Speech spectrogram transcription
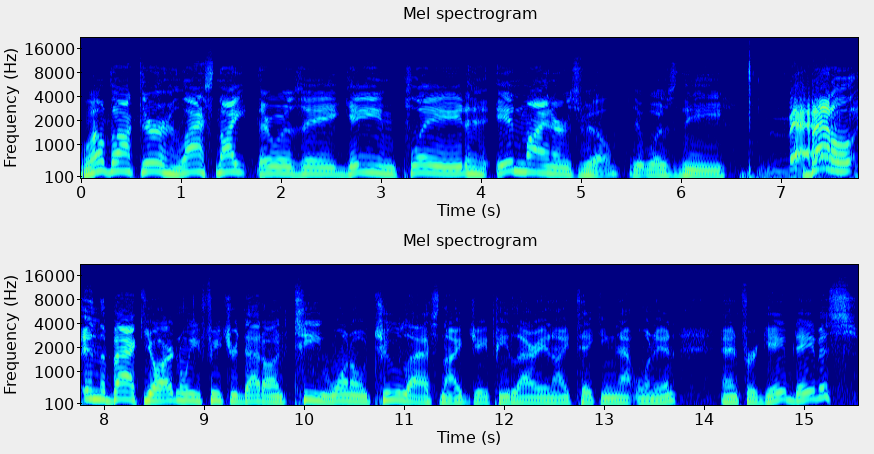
Well, Doctor, last night there was a game played in Minersville. It was the back. Battle in the backyard, and we featured that on T102 last night. JP, Larry, and I taking that one in. And for Gabe Davis.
